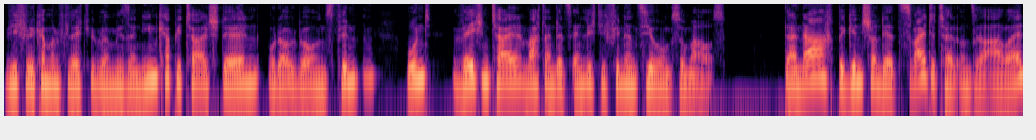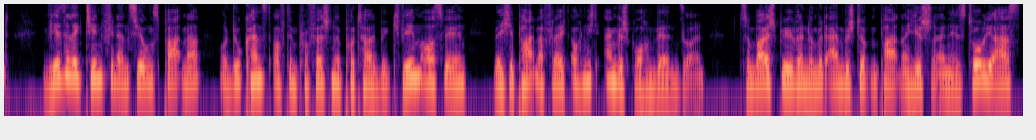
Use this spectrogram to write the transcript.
wie viel kann man vielleicht über Mezzaninkapital stellen oder über uns finden und welchen Teil macht dann letztendlich die Finanzierungssumme aus. Danach beginnt schon der zweite Teil unserer Arbeit. Wir selektieren Finanzierungspartner und du kannst auf dem Professional-Portal bequem auswählen, welche Partner vielleicht auch nicht angesprochen werden sollen. Zum Beispiel, wenn du mit einem bestimmten Partner hier schon eine Historie hast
